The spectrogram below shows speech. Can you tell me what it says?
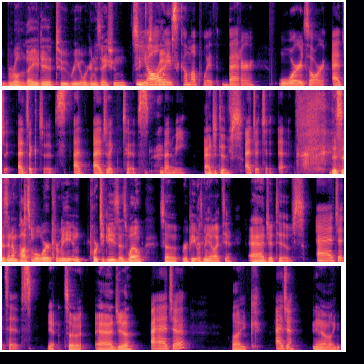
related to reorganization seems you right. always come up with better words or adjec- adjectives ad- adjectives than me Adjectives. adjective eh. This is an impossible word for me in Portuguese as well. So repeat with me, Alexia. Adjectives. adjectives Yeah. So adja, adja like, adja yeah, like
